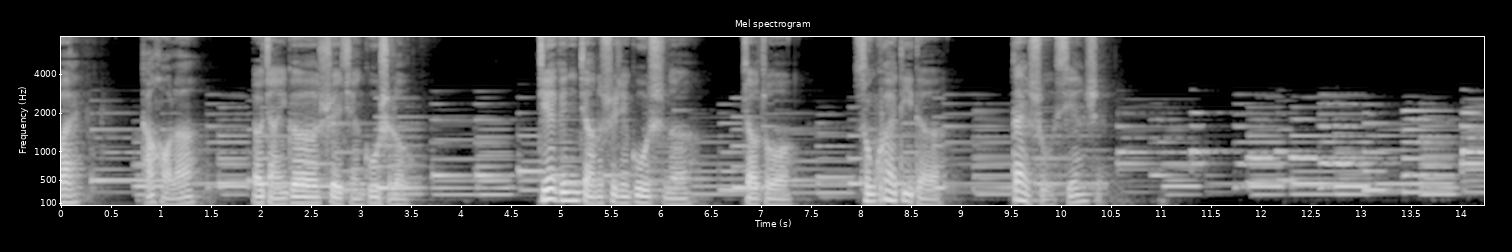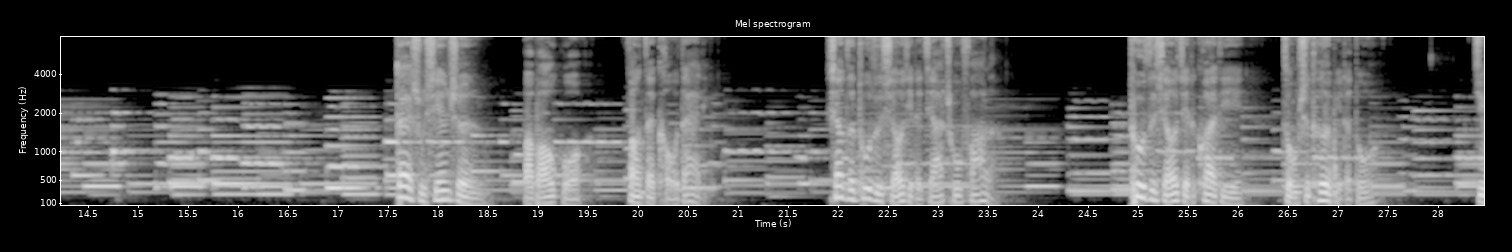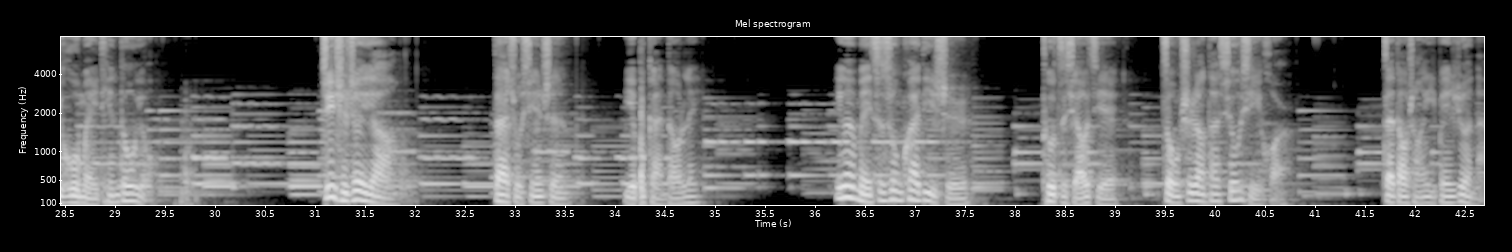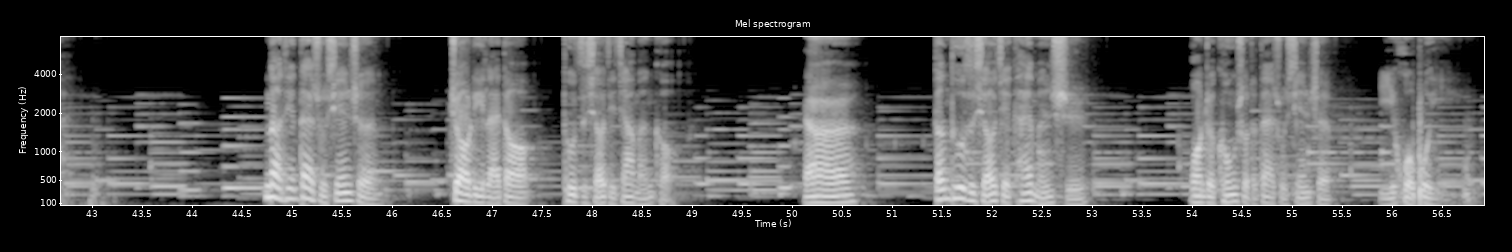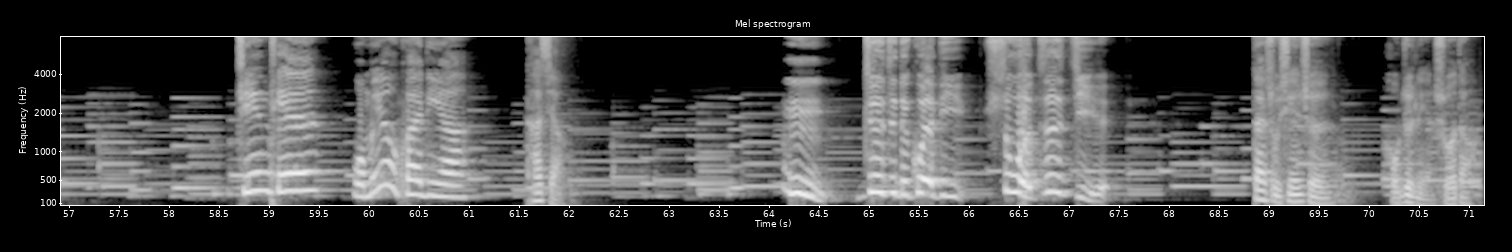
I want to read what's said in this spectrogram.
乖，躺好了，要讲一个睡前故事喽。今天给你讲的睡前故事呢，叫做《送快递的袋鼠先生》。袋鼠先生把包裹放在口袋里，向着兔子小姐的家出发了。兔子小姐的快递总是特别的多，几乎每天都有。即使这样，袋鼠先生也不感到累，因为每次送快递时，兔子小姐总是让他休息一会儿，再倒上一杯热奶。那天，袋鼠先生照例来到兔子小姐家门口，然而，当兔子小姐开门时，望着空手的袋鼠先生，疑惑不已。今天。我没有快递啊，他想。嗯，这次的快递是我自己。袋鼠先生红着脸说道：“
